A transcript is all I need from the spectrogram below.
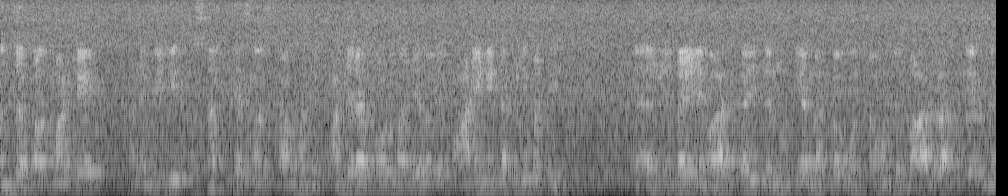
અંધપગ માટે અને બીજી અસંખ્ય સંસ્થાઓ માટે પાંજરાપોળમાં જેવો જે પાણીની તકલીફ હતી. તે અરવિંદભાઈને વાત કરી કે રૂપિયા લગભગ ઓછામાં ઓછા બાર લાખ એક ને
